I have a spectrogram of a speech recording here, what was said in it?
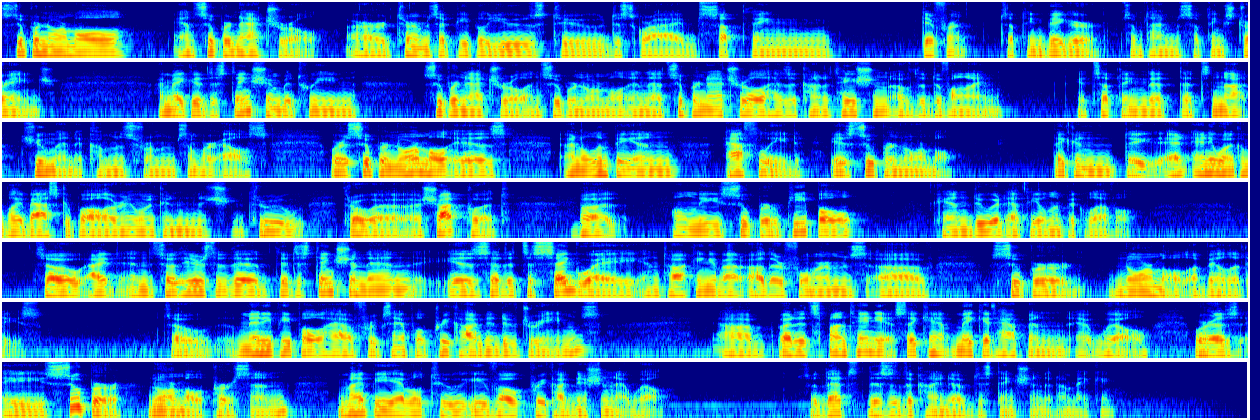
supernormal and supernatural are terms that people use to describe something different, something bigger, sometimes something strange. I make a distinction between supernatural and supernormal in that supernatural has a connotation of the divine. It's something that, that's not human, it comes from somewhere else. Whereas supernormal is an Olympian athlete is supernormal. They can, they, anyone can play basketball or anyone can through, throw a, a shot put, but only super people can do it at the Olympic level. So, I, and so here's the, the, the, distinction then is that it's a segue in talking about other forms of supernormal abilities. So many people have, for example, precognitive dreams, uh, but it's spontaneous. They can't make it happen at will. Whereas a supernormal person might be able to evoke precognition at will. So that's, this is the kind of distinction that I'm making.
